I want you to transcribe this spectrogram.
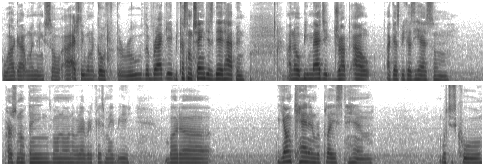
who I got winning. So I actually want to go through the bracket because some changes did happen. I know B Magic dropped out, I guess because he has some personal things going on or whatever the case may be. But uh Young Cannon replaced him, which is cool.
